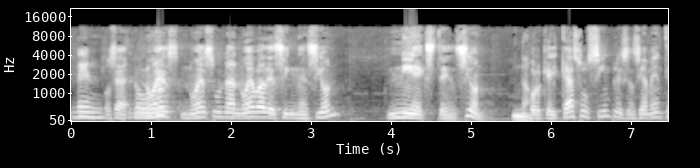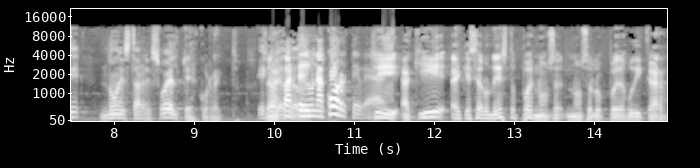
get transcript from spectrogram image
Dentro- O sea, no es, no es una nueva designación ni extensión. No. Porque el caso simple y sencillamente no está resuelto. Es correcto. Es O sea, parte de una corte, ¿verdad? Sí, aquí hay que ser honesto, pues no se, no se lo puede adjudicar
